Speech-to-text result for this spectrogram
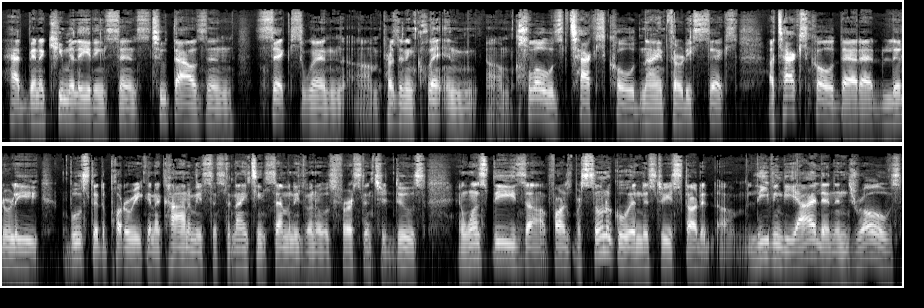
had been accumulating since 2006 when um, President Clinton um, closed Tax Code 936, a tax code that had literally boosted the Puerto Rican economy since the 1970s when it was first introduced. And once these uh, pharmaceutical industries started um, leaving the island in droves,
